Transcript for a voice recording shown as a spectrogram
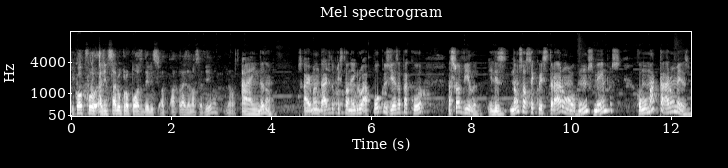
E qual que foi? A gente sabe o propósito deles a- atrás da nossa vila? Não. Ainda não. A Irmandade do Cristal Negro há poucos dias atacou a sua vila. Eles não só sequestraram alguns membros, como mataram mesmo.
